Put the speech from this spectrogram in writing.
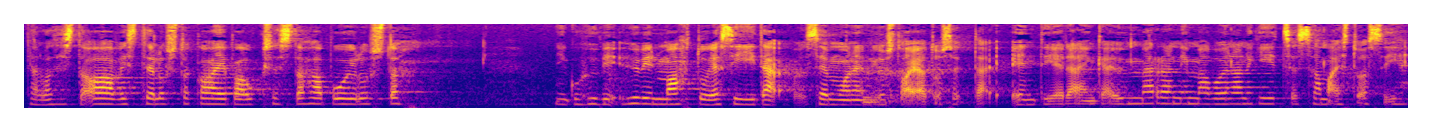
tällaisesta aavistelusta, kaipauksesta, hapuilusta niin kuin hyvin, hyvin mahtuu ja siitä semmoinen just ajatus, että en tiedä enkä ymmärrä, niin mä voin ainakin itse samaistua siihen.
